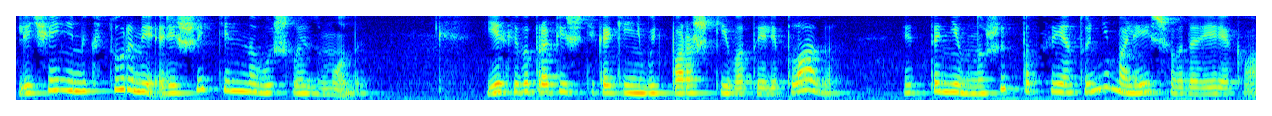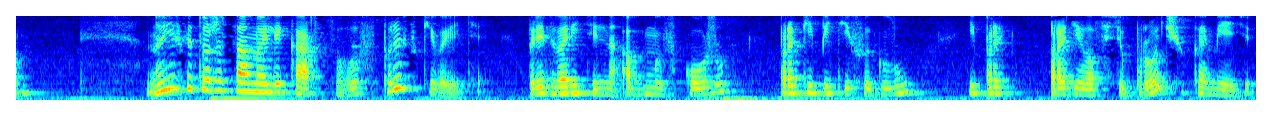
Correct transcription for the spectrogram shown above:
лечение микстурами решительно вышло из моды. Если вы пропишете какие-нибудь порошки в отеле Плаза, это не внушит пациенту ни малейшего доверия к вам. Но если то же самое лекарство вы впрыскиваете, предварительно обмыв кожу, прокипятив иглу и проделав всю прочую комедию,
